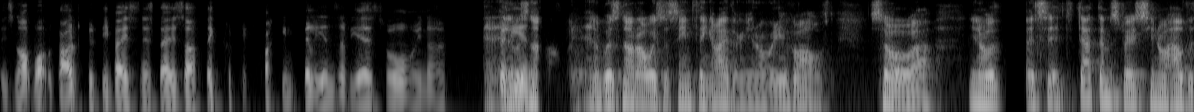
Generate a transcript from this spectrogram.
is not what God could be basing his days off. They could billions of years for all we know. and it was not and it was not always the same thing either you know it evolved so uh you know it's it that demonstrates you know how the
